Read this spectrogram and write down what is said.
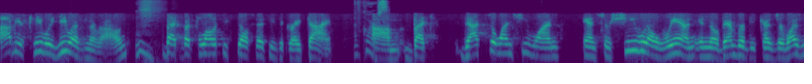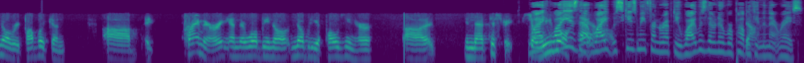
obviously well, he wasn't around, but but Pelosi still says he's a great guy. Of course. Um, but that's the one she won, and so she will win in November because there was no Republican uh, primary, and there will be no nobody opposing her uh, in that district. So why? Why is that? Have, why? Excuse me for interrupting. Why was there no Republican yeah. in that race?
